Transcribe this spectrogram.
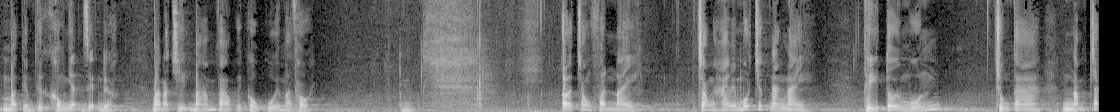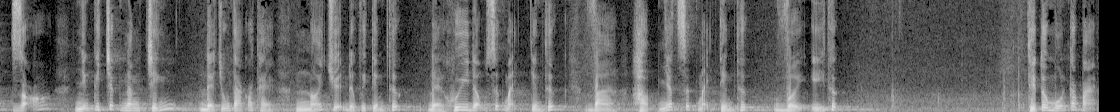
mà tiềm thức không nhận diện được, và nó chỉ bám vào cái câu cuối mà thôi ở trong phần này, trong 21 chức năng này, thì tôi muốn chúng ta nắm chắc rõ những cái chức năng chính để chúng ta có thể nói chuyện được với tiềm thức, để huy động sức mạnh tiềm thức và hợp nhất sức mạnh tiềm thức với ý thức. Thì tôi muốn các bạn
